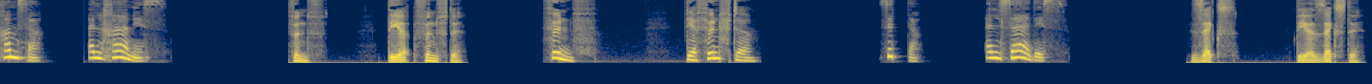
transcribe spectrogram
خمسة الخامس Fünf, der Fünfte. fünf, der fünfte, ستة السادس Sechs, der Sechste.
